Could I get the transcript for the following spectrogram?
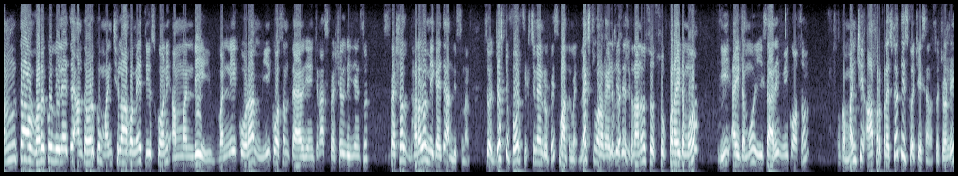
ఎంత వరకు వీలైతే అంతవరకు మంచి లాభమే తీసుకొని అమ్మండి. ఇవన్నీ కూడా మీకోసం తయారు చేయించిన స్పెషల్ డిజైన్స్ స్పెషల్ ధరలో మీకైతే అందిస్తున్నాను. So just four sixty nine rupees మాత్రమే. నెక్స్ట్ మరొక ఐటమ్ చేసేస్తున్నాను సో సూపర్ ఐటము ఈ ఐటము ఈసారి మీకోసం ఒక మంచి ఆఫర్ ప్రైస్లో తీసుకొచ్చేసాను. సో చూడండి.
